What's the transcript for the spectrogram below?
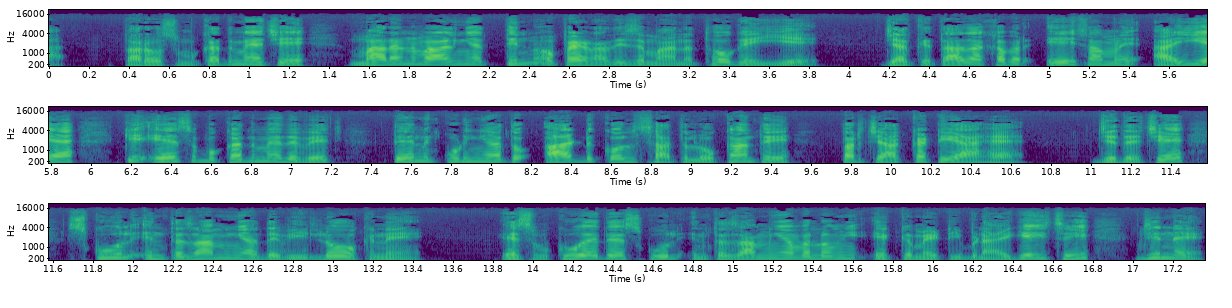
ਆ। ਪਰ ਉਸ ਮੁਕਦਮੇ 'ਚ ਮਾਰਨ ਵਾਲੀਆਂ ਤਿੰਨੋਂ ਭੈਣਾਂ ਦੀ ਜ਼ਮਾਨਤ ਹੋ ਗਈ ਏ। ਜਦਕਿ ਤਾਜ਼ਾ ਖਬਰ ਇਹ ਸਾਹਮਣੇ ਆਈ ਹੈ ਕਿ ਇਸ ਮੁਕਦਮੇ ਦੇ ਵਿੱਚ ਤਿੰਨ ਕੁੜੀਆਂ ਤੋਂ ਅੱਡ ਕੁੱਲ 7 ਲੋਕਾਂ ਤੇ ਪਰਚਾ ਕਟਿਆ ਹੈ ਜਿਦੇ 'ਚ ਸਕੂਲ ਇੰਤਜ਼ਾਮੀਆਂ ਦੇ ਵੀ ਲੋਕ ਨੇ। ਇਸ ਵਕੂਏ ਤੇ ਸਕੂਲ ਇੰਤਜ਼ਾਮੀਆਂ ਵੱਲੋਂ ਵੀ ਇੱਕ ਕਮੇਟੀ ਬਣਾਈ ਗਈ ਸੀ, ਜਿਨੇ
